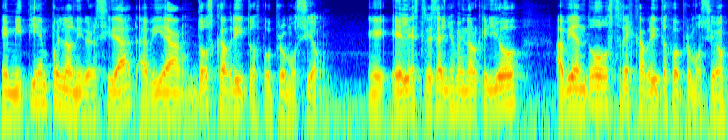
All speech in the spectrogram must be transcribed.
En mi tiempo en la universidad habían dos cabritos por promoción eh, él es tres años menor que yo, habían dos, tres cabritos por promoción.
